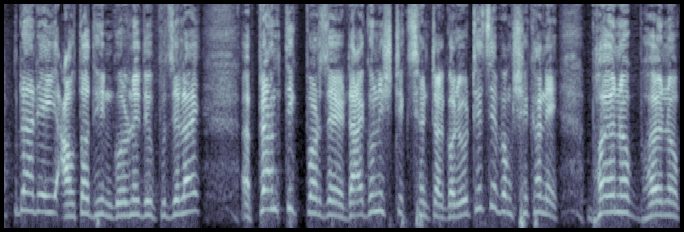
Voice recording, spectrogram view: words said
আপনার এই আওতাধীন গৌরনদী উপজেলায় প্রান্তিক পর্যায়ে ডায়াগনস্টিক সেন্টার গড়ে উঠেছে এবং সেখানে ভয়ানক ভয়ানক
